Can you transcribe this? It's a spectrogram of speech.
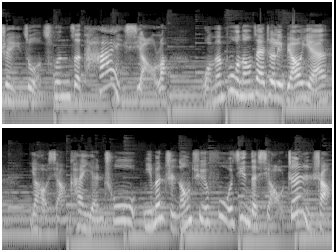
这座村子太小了，我们不能在这里表演。”要想看演出，你们只能去附近的小镇上。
